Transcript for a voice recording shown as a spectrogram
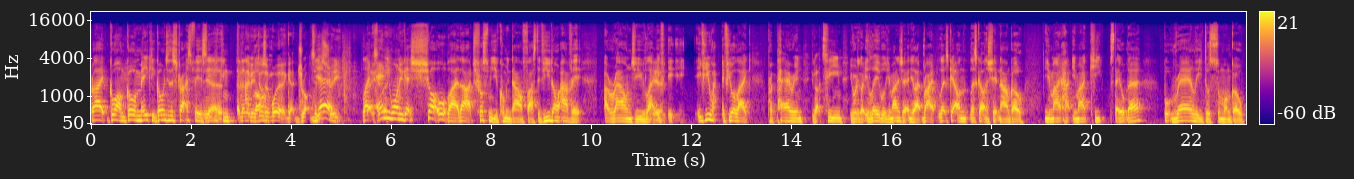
right, go on, go and make it. Go into the stratosphere so Yeah, you can. and then if it on. doesn't work, get dropped in yeah. the street. Like basically. anyone who gets shot up like that, trust me, you're coming down fast. If you don't have it around you, like Yeah. if if you if you're like preparing, you've got a team, you've already got your label, your manager, and you're like, right, let's get on, let's get on the ship now and go. You might ha- you might keep stay up there, but rarely does someone go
